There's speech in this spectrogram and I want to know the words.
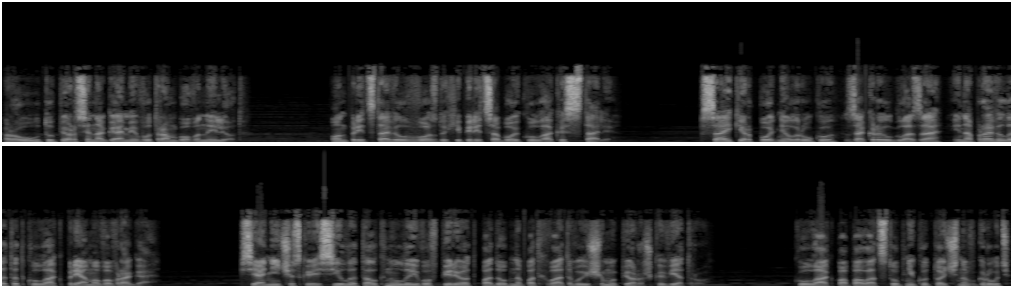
Роут уперся ногами в утрамбованный лед. Он представил в воздухе перед собой кулак из стали. Псайкер поднял руку, закрыл глаза и направил этот кулак прямо во врага. Псионическая сила толкнула его вперед, подобно подхватывающему перышко ветру. Кулак попал отступнику точно в грудь,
